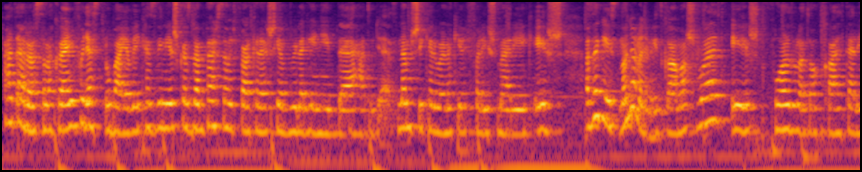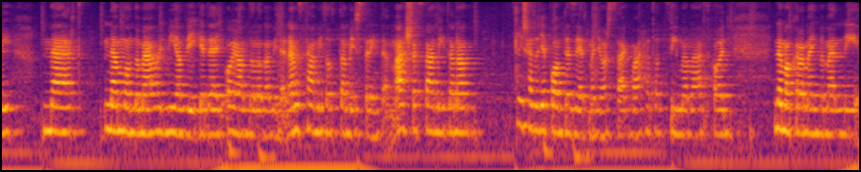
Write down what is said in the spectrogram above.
Hát erről szól a könyv, hogy ezt próbálja véghez vinni, és közben persze, hogy felkeresi a vőlegényét, de hát ugye ez nem sikerül neki, hogy felismerjék, és az egész nagyon-nagyon izgalmas volt, és fordulatokkal teli, mert nem mondom el, hogy mi a vége, de egy olyan dolog, amire nem számítottam, és szerintem másra számítana. És hát ugye pont ezért Mennyország várhat a címe, mert hogy nem akar a menni,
